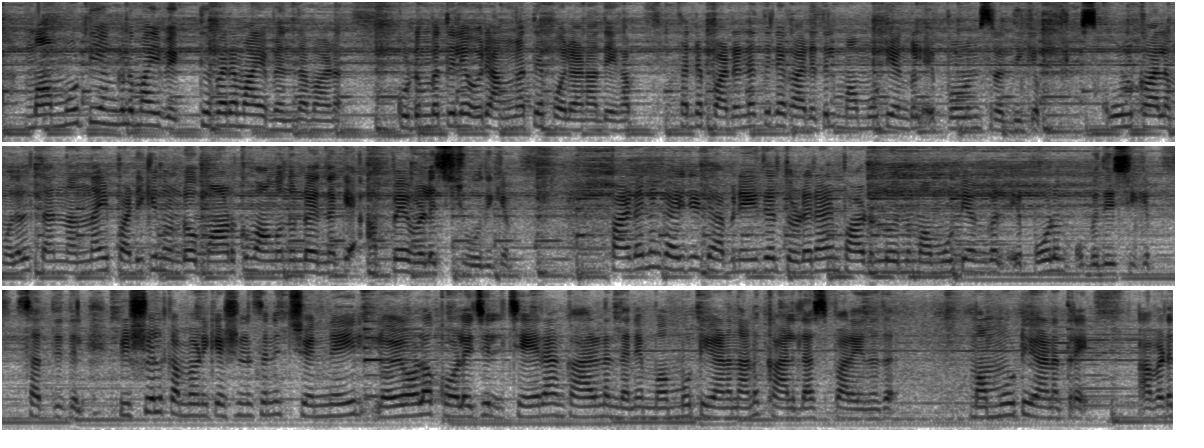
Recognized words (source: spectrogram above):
മമ്മൂട്ടി അങ്കിളുമായി വ്യക്തിപരമായ ബന്ധമാണ്. കുടുംബത്തിലെ ഒരു അംഗത്തെ പോലെയാണ് അദ്ദേഹം. തന്റെ പഠനത്തിന്റെ കാര്യത്തിൽ മമ്മൂട്ടി അങ്കിൾ എപ്പോഴും ശ്രദ്ധിക്കും. സ്കൂൾ കാലം മുതൽ താൻ നന്നായി പഠിക്കുന്നുണ്ടോ മാർക്ക് വാങ്ങുന്നുണ്ടോ എന്നൊക്കെ അപ്പയെ വിളിച്ച് ചോദിക്കും. പഠനം കഴിഞ്ഞിട്ട് അഭിനയത്തിൽ തുടരാൻ പാടുള്ളൂ എന്ന് മമ്മൂട്ടി അങ്കിൾ എപ്പോഴും ഉപദേശിക്കും. സത്യത്തിൽ വിഷ്വൽ കമ്മ്യൂണിക്കേഷൻസിന് ചെന്നൈയിൽ ലൊയോള കോളേജിൽ ചേരാൻ കാരണം തന്നെ മമ്മൂട്ടിയാണെന്നാണ് കാളിദാസ് പറയുന്നത്. മമ്മൂട്ടിയാണത്രേ അവിടെ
